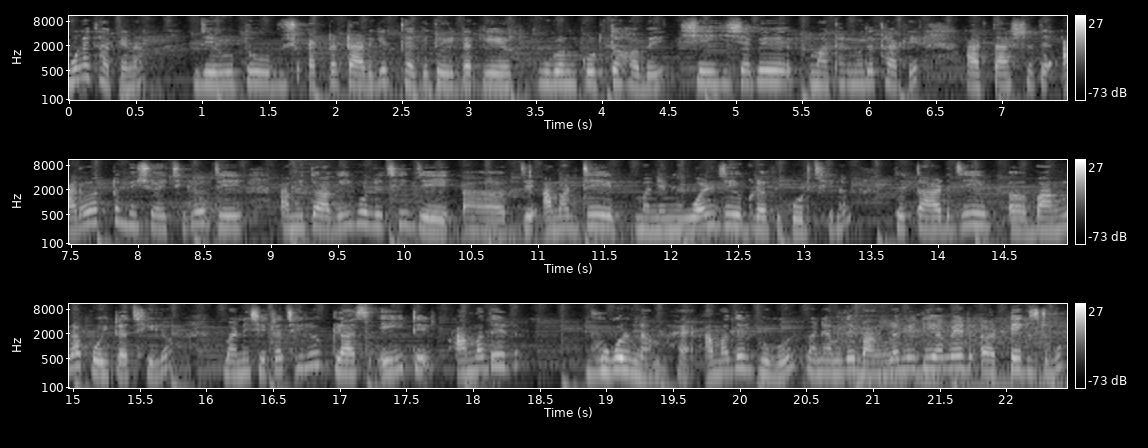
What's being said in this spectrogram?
মনে থাকে না যেহেতু একটা টার্গেট থাকে, তো এটাকে পূরণ করতে হবে, সেই হিসাবে মাথার মধ্যে থাকে। আর তার সাথে আরও একটা বিষয় ছিল যে, আমি তো আগেই বলেছি যে যে আমার যে মানে আমি ওয়ার্ল্ড জিওগ্রাফি করছিলাম, তো তার যে বাংলা বইটা ছিল মানে সেটা ছিল ক্লাস এইটের আমাদের ভূগোল নাম হ্যাঁ আমাদের ভূগোল মানে আমাদের বাংলা মিডিয়ামের টেক্সট বুক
